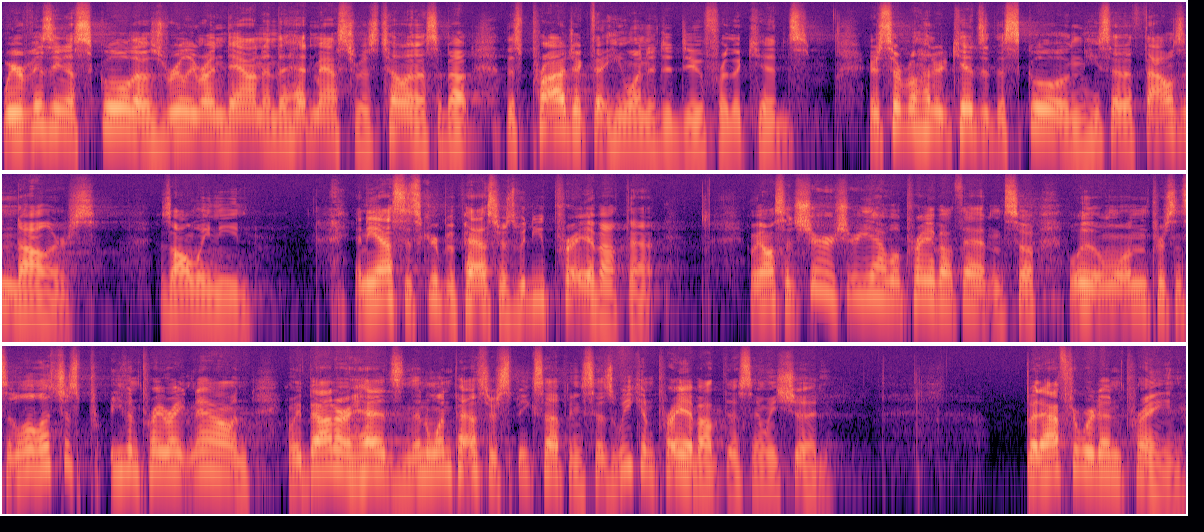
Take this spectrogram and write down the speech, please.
we were visiting a school that was really run down, and the headmaster was telling us about this project that he wanted to do for the kids. There's several hundred kids at the school, and he said $1,000 is all we need. And he asked this group of pastors, Would you pray about that? We all said, sure, sure, yeah, we'll pray about that. And so one person said, well, let's just even pray right now. And, and we bowed our heads, and then one pastor speaks up and he says, we can pray about this, and we should. But after we're done praying,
